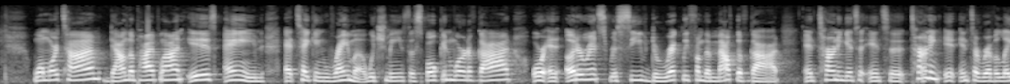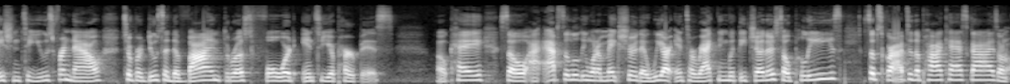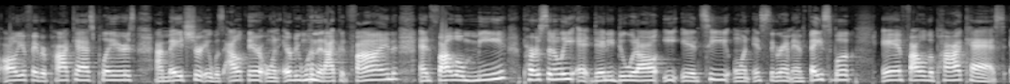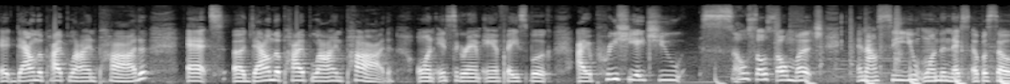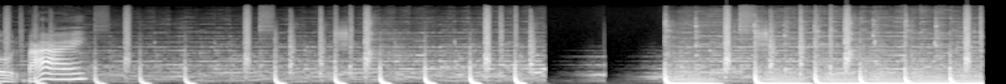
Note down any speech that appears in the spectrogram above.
One more time, down the pipeline is aimed at taking Rhema, which means the spoken word of God or an utterance received directly from the mouth of God, and turning it into, into turning it into revelation to use for now to produce a divine thrust forward into your purpose. Okay, so I absolutely want to make sure that we are interacting with each other. So please subscribe to the podcast, guys, on all your favorite podcast players. I made sure it was out there on everyone that I could find. And follow me personally at Danny Do It All ENT on Instagram and Facebook. And follow the podcast at Down the Pipeline Pod at uh, Down the Pipeline Pod on Instagram and Facebook. I appreciate you so, so, so much. And I'll see you on the next episode. Bye.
